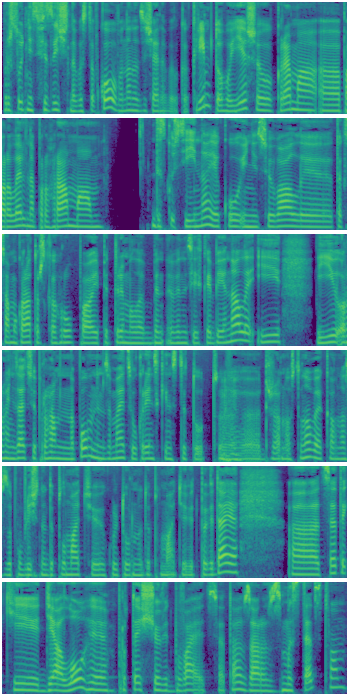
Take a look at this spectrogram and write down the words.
присутність фізична виставкова, вона надзвичайно велика. Крім того, є ще окрема е, паралельна програма. Дискусійна, яку ініціювали так само кураторська група і підтримала Венеційська бієнале, і її організацією програмним наповненням займається Український інститут uh державна установа, яка у нас за публічну дипломатію, культурну дипломатію відповідає. Е, це такі діалоги про те, що відбувається та зараз з мистецтвом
